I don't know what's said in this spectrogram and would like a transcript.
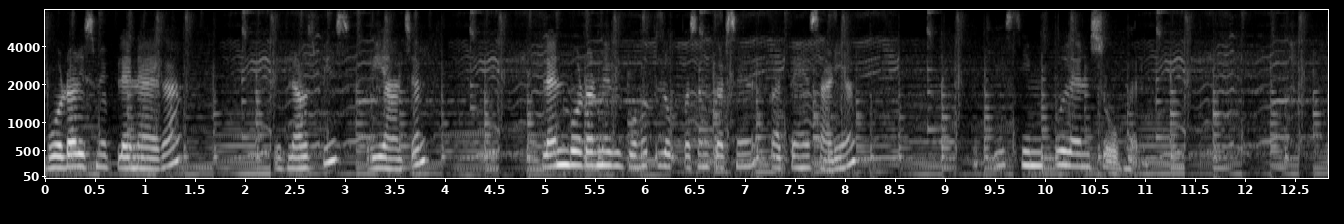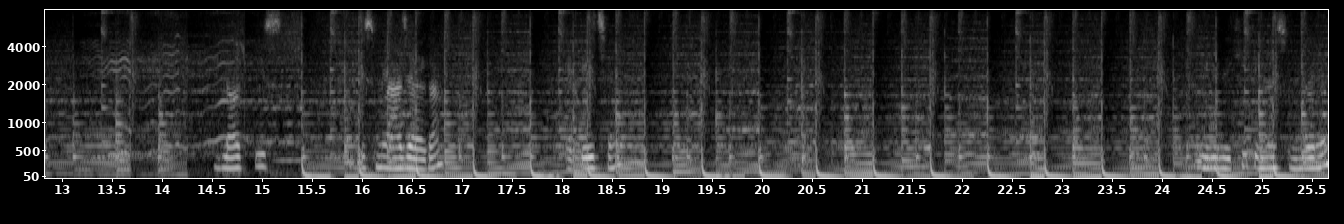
बॉर्डर इसमें प्लेन आएगा। ये ब्लाउज पीस ये आंचल। प्लेन बॉर्डर में भी बहुत लोग पसंद करते करते हैं साड़ियाँ। देखिए simple and sober blouse piece इसमें आ जाएगा। अटैच है। ये देखिए कितना सुंदर है।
